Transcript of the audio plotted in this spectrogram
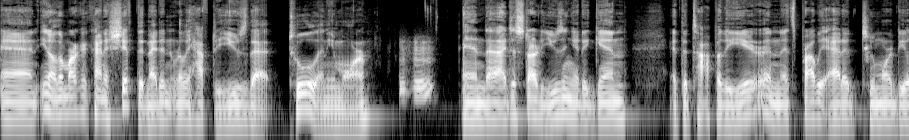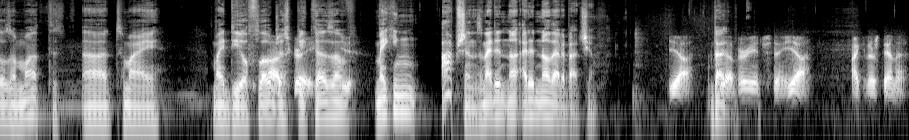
And you know, the market kind of shifted, and I didn't really have to use that tool anymore. hmm And uh, I just started using it again at the top of the year, and it's probably added two more deals a month uh, to my my deal flow Oh, just great. because of Yeah. making options. And I didn't know I didn't know that about you. Yeah, That- yeah, very interesting. Yeah, I can understand that.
